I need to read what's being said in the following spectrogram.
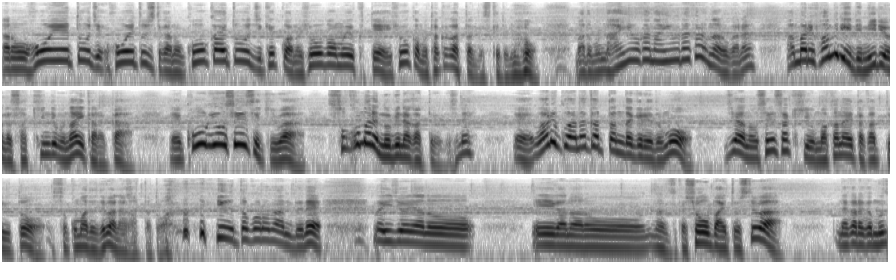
あの放映当時放映当時っていうかあの公開当時結構あの評判も良くて評価も高かったんですけども まあでも内容が内容だからなのかなあんまりファミリーで見るような作品でもないからか、えー、興行成績はそこまで伸びなかったようですね。えー、悪くはなかったんだけれどもじゃああの制作費を賄えたかっていうとそこまでではなかったと。いうところなんでね、まあ、非常にあの映画のあのなんですか商売としてはなかなか難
